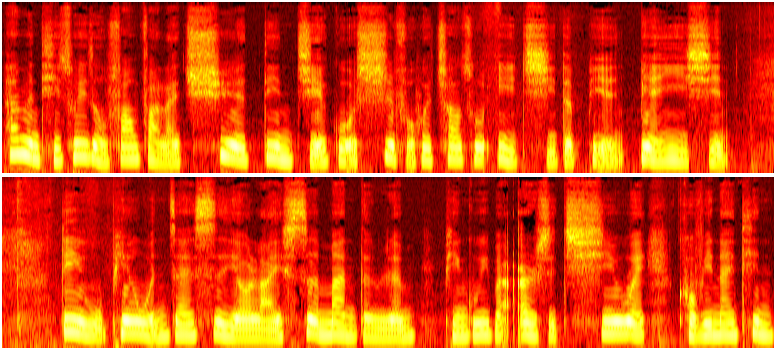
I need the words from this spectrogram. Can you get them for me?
他们提出一种方法来确定结果是否会超出预期的变变异性。第五篇文章是由莱瑟曼等人。评估一百二十七位 COVID-19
